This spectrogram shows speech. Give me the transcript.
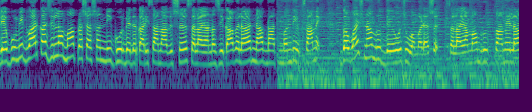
દેવભૂમિ દ્વારકા જિલ્લામાં પ્રશાસનની ઘોર બેદરકારી સામે આવી છે. સલાયા નજીક આવેલા નાગનાથ મંદિર સામે ગૌવંશના મૃતદેહો જોવા મળ્યા છે. સલાયામાં મૃત પામેલા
